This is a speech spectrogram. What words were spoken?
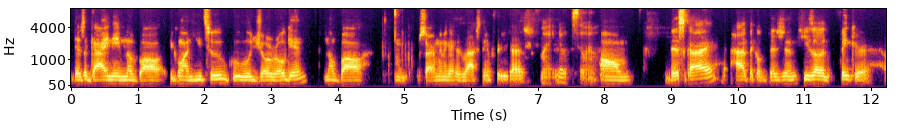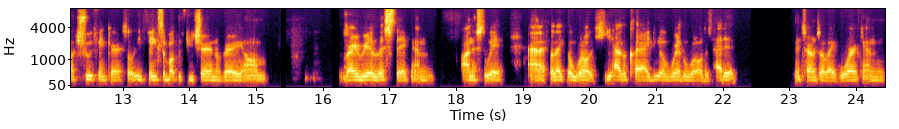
there's a guy named Naval. If you go on YouTube, Google Joe Rogan, Naval. I'm sorry, I'm gonna get his last name for you guys. My notes. So Um, this guy has like a vision. He's a thinker, a true thinker. So he thinks about the future in a very um, very realistic and honest way. And I feel like the world, he has a clear idea of where the world is headed in terms of like work and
